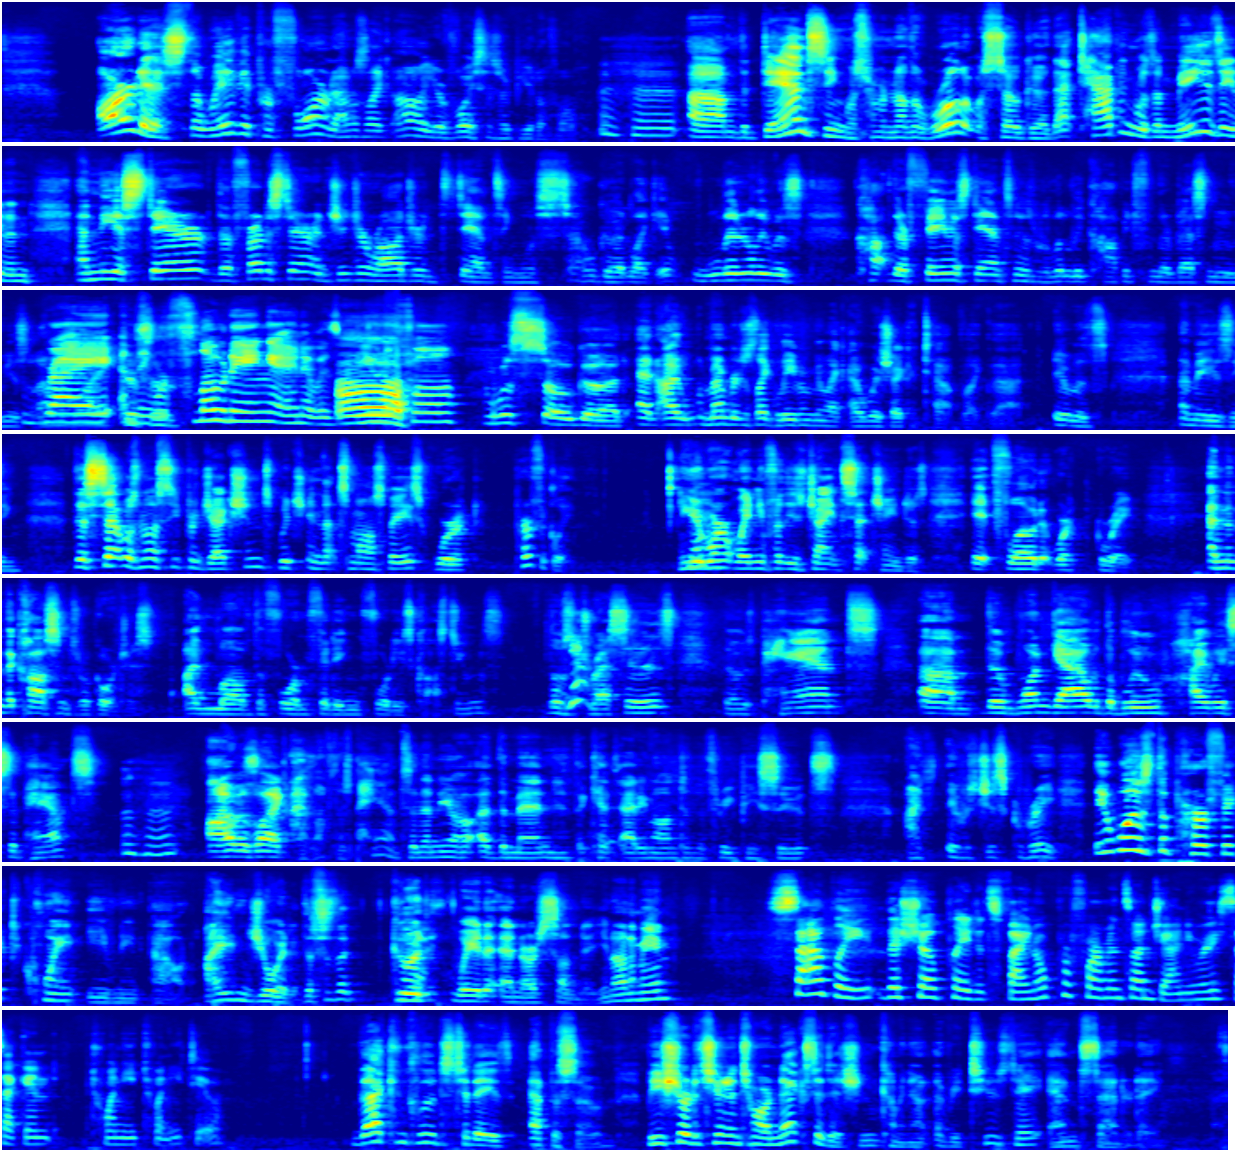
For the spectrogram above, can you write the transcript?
artists, the way they performed, I was like, oh, your voices are beautiful. Mm-hmm. Um, the dancing was from another world. It was so good. That tapping was amazing, and and the Astaire, the Fred Astaire and Ginger Rogers dancing was so good. Like it literally was. Co- their famous dance moves were literally copied from their best movies. And Right, like, and they were floating, and it was Oh. beautiful. it was so good. And I remember just like leaving me like, I wish I could tap like that. It was amazing. The set was mostly projections, which in that small space worked perfectly. You Yeah. weren't waiting for these giant set changes. It flowed, it worked great. And then the costumes were gorgeous. I love the form fitting 40s costumes. Those Yeah. dresses, those pants. Um, the one gal with the blue high waisted pants. Mm-hmm. I was like, I love those pants. And then you know uh, the men that kept adding on to the three piece suits. I, it was just great. It was the perfect quaint evening out. I enjoyed it. This is a good way to end our Sunday. You know what I mean? Sadly, the show played its final performance on January 2nd, 2022. That concludes today's episode. Be sure to tune into our next edition coming out every Tuesday and Saturday.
